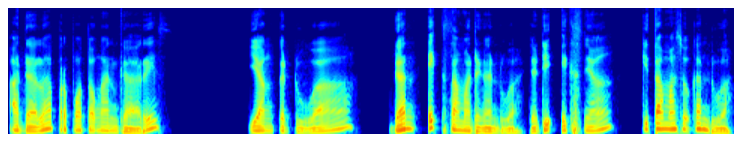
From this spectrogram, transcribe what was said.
adalah perpotongan garis yang kedua dan X sama dengan 2. Jadi X-nya kita masukkan 2.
